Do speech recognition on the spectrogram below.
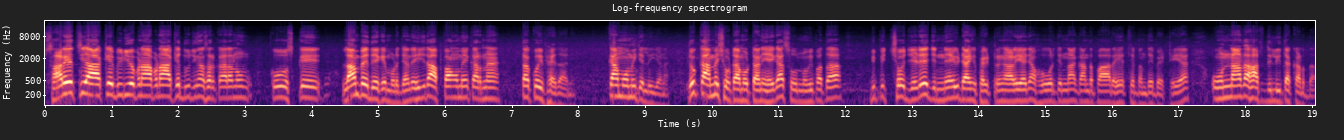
ਸਾਰੇ ਇੱਥੇ ਆ ਕੇ ਵੀਡੀਓ ਬਣਾ ਬਣਾ ਕੇ ਦੂਜੀਆਂ ਸਰਕਾਰਾਂ ਨੂੰ ਕੋਸ ਕੇ ਲਾਂਭੇ ਦੇ ਕੇ ਮੁੜ ਜਾਂਦੇ ਸੀ। ਜਿਹਦਾ ਆਪਾਂ ਉਵੇਂ ਕਰਨਾ ਤਾਂ ਕੋਈ ਫਾਇਦਾ ਨਹੀਂ। ਕੰਮ ਉਵੇਂ ਚੱਲੀ ਜਾਣਾ। ਜੋ ਕੰਮ ਛੋਟਾ ਮੋਟਾ ਨਹੀਂ ਹੈਗਾ, ਸੋਨੂੰ ਵੀ ਪਤਾ। ਵੀ ਪਿੱਛੋਂ ਜਿਹੜੇ ਜਿੰਨੇ ਵੀ ਡਾਈਂਗ ਫੈਕਟਰੀਆਂ ਵਾਲੇ ਆ ਜਾਂ ਹੋਰ ਜਿੰਨਾ ਗੰਦ ਪਾ ਰਹੇ ਇੱਥੇ ਬੰਦੇ ਬੈਠੇ ਆ, ਉਹਨਾਂ ਦਾ ਹੱਥ ਦਿੱਲੀ ਤੱਕ ਕੱਢਦਾ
